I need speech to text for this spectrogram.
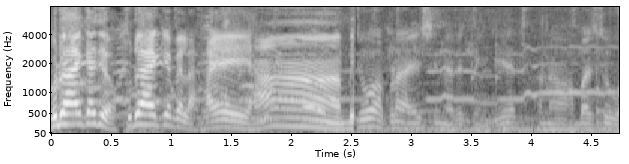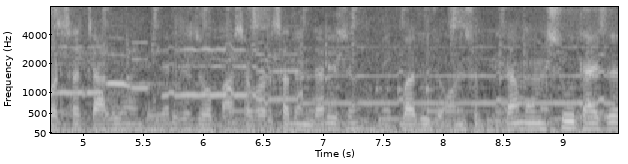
ગુડુ હાય કહી દો. ગુડુ હાય કે પેલા. હાય, હા. જો આપણે આવીએ છીએ નરેશભાઈ ઘેર અને આ બાજુ વરસાદ ચાલુ તૈયારી છે. જો પાછા વરસાદ અંધારી છે એક બાજુ જવાનું છે બીજામાં શું થાય છે?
